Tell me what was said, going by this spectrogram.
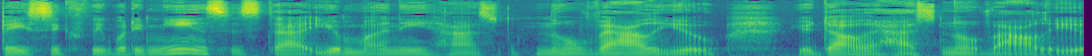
basically what it means is that your money has no value. Your dollar has no value.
